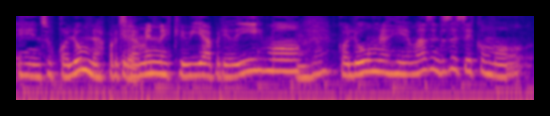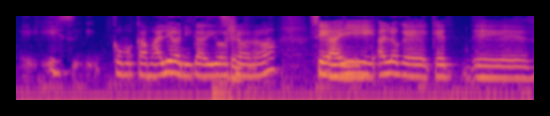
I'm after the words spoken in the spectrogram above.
en sus columnas, porque también escribía periodismo, columnas y demás, entonces es como es como camaleónica, digo yo, ¿no? Sí, hay eh, algo que, que eh,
